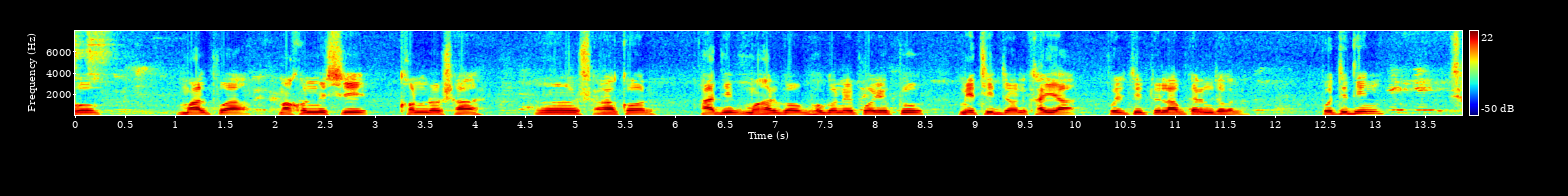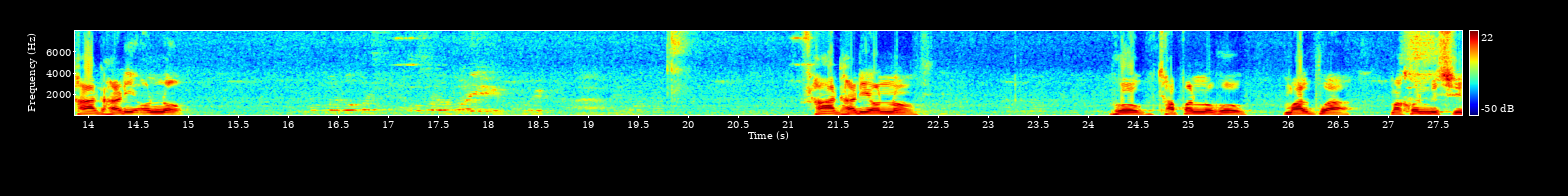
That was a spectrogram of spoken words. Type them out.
ভোগ মালপোয়া মাখন মিশ্রি খণ্ড সাকর আদি মহার্ঘ ভোগনের পর একটু মেথির জল খাইয়া পরিতৃপ্তি লাভ করেন জগন্নাথ। প্রতিদিন ষাট হাঁড়ি অন্ন ষাট হাঁড়ি অন্ন ভোগ ছাপান্ন ভোগ মালপোয়া মাখন মিশ্রি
